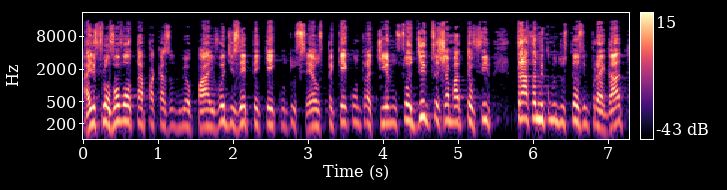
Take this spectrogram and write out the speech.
Aí ele falou: Vou voltar para a casa do meu pai, vou dizer: pequei contra os céus, pequei contra ti, eu não sou digno de ser chamado teu filho, trata-me como dos teus empregados.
